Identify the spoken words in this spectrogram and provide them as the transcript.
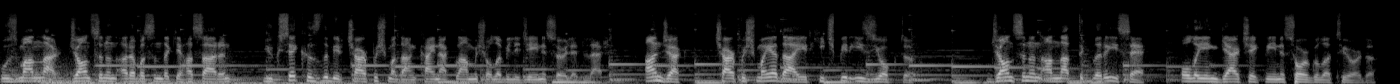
Uzmanlar Johnson'ın arabasındaki hasarın yüksek hızlı bir çarpışmadan kaynaklanmış olabileceğini söylediler. Ancak çarpışmaya dair hiçbir iz yoktu. Johnson'ın anlattıkları ise olayın gerçekliğini sorgulatıyordu.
